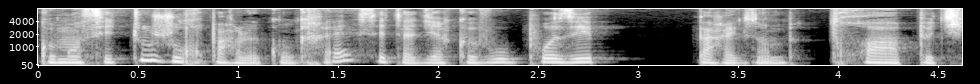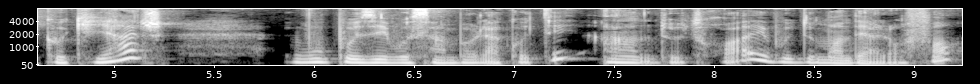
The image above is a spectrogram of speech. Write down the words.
commencez toujours par le concret, c'est-à-dire que vous posez, par exemple, trois petits coquillages vous posez vos symboles à côté, 1, 2, 3, et vous demandez à l'enfant,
